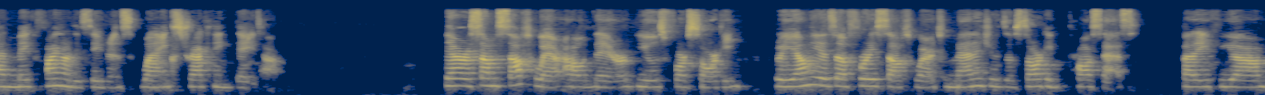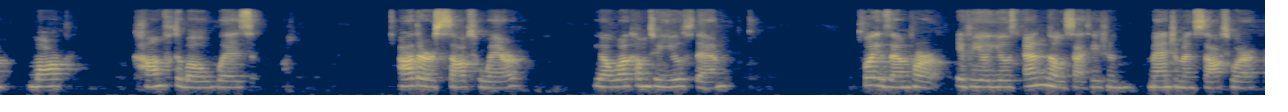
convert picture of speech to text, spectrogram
and make final decisions when extracting data. There are some software out there used for sorting. Rayyan is a free software to manage the sorting process. But if you are more comfortable with other software, you are welcome to use them. For example, if you use EndNote citation management software,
